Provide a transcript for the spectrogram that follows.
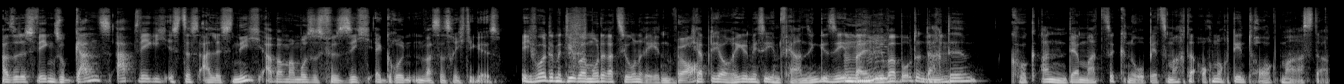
Also deswegen so ganz abwegig ist das alles nicht, aber man muss es für sich ergründen, was das Richtige ist. Ich wollte mit dir über Moderation reden. Ja. Ich habe dich auch regelmäßig im Fernsehen gesehen bei Riverboat und dachte, guck an, der Matze Knob, jetzt macht er auch noch den Talkmaster.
